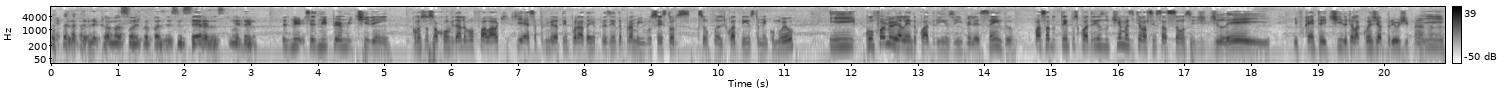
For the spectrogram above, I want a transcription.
eu não tenho reclamações pra fazer, sinceras, eu não tenho. Vocês me, me permitirem, como eu sou só convidado, eu vou falar o que, que essa primeira temporada representa pra mim. Vocês todos que são fãs de quadrinhos também, como eu. E conforme eu ia lendo quadrinhos e envelhecendo, com o passar do tempo os quadrinhos não tinha mais aquela sensação assim de, de ler e, e ficar entretido, aquela coisa de abrir o gibi, Aham.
